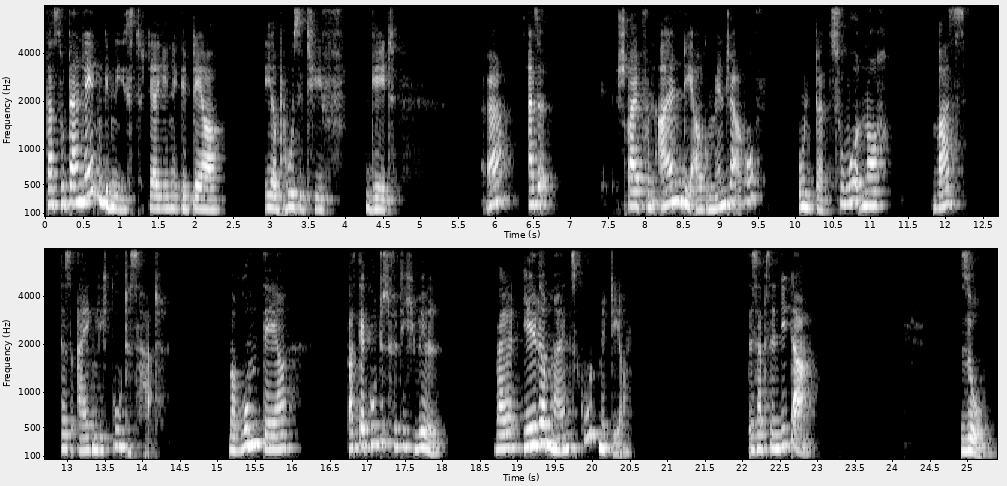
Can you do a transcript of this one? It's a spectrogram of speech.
dass du dein Leben genießt, derjenige, der eher positiv geht. Ja? Also schreib von allen die Argumente auf und dazu noch, was das eigentlich Gutes hat. Warum der was der Gutes für dich will. Weil jeder meint's gut mit dir. Deshalb sind die da. So,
